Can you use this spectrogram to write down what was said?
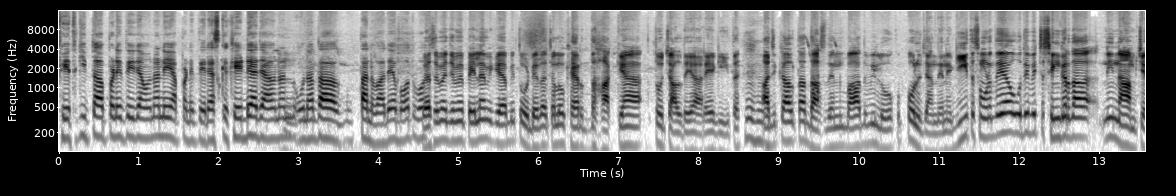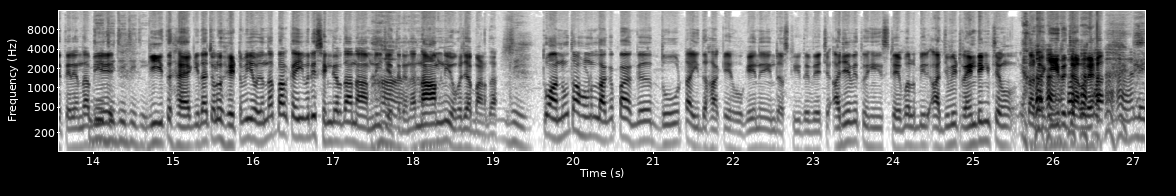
ਫੇਥ ਕੀਤਾ ਆਪਣੇ ਤੇ ਜਾਂ ਉਹਨਾਂ ਨੇ ਆਪਣੇ ਤੇ ਰਿਸਕ ਖੇਡਿਆ ਜਾਂ ਉਹਨਾਂ ਉਹਨਾਂ ਦਾ ਧੰਨਵਾਦ ਹੈ ਬਹੁਤ ਬਹੁਤ ਵੈਸੇ ਮੈਂ ਜਿਵੇਂ ਪਹਿਲਾਂ ਵੀ ਕਿਹਾ ਵੀ ਤੁਹਾਡੇ ਤਾਂ ਚਲੋ ਖੈਰ ਦਹਾਕਿਆਂ ਤੋਂ ਚੱਲਦੇ ਆ ਰਹੇ ਗੀਤ। ਅੱਜ ਕੱਲ ਤਾਂ 10 ਦਿਨ ਬਾਅਦ ਵੀ ਲੋਕ ਭੁੱਲ ਜਾਂਦੇ ਨੇ। ਗੀਤ ਸੁਣਦੇ ਆ ਉਹਦੇ ਵਿੱਚ ਸਿੰਗਰ ਦਾ ਨਹੀਂ ਨਾਮ ਚੇਤੇ ਰਹਿੰਦਾ ਵੀ ਇਹ। ਗੀਤ ਹੈ ਕਿਹਦਾ। ਚਲੋ ਹਿੱਟ ਵੀ ਹੋ ਜਾਂਦਾ ਪਰ ਕਈ ਵਾਰੀ ਸਿੰਗਰ ਦਾ ਨਾਮ ਨਹੀਂ ਚੇਤੇ ਰਹਿੰਦਾ ਨਾਮ ਨਹੀਂ ਉਹੋ ਜਿਹਾ ਬਣਦਾ। ਜੀ। ਤੁਹਾਨੂੰ ਤਾਂ ਹੁਣ ਲਗਭਗ 2 2.5 ਦਹਾਕੇ ਹੋ ਗਏ ਨੇ ਇੰਡਸਟਰੀ ਦੇ ਵਿੱਚ ਅਜੇ ਵੀ ਤੁਸੀਂ ਸਟੇਬਲ ਵੀ ਅੱਜ ਵੀ ਟ੍ਰੈਂਡਿੰਗ 'ਚ ਤੁਹਾਡਾ ਗੀਤ ਚੱਲ ਰਿਹਾ।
